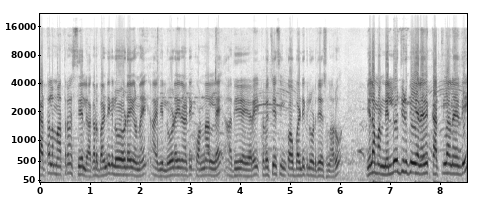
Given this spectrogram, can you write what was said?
కట్టలు మాత్రమే సేల్. అక్కడ బండికి లోడ్ అయి ఉన్నాయి. అవి లోడ్ అయినట్టు కొన్నాళ్ళే అది అయ్యారు. ఇక్కడ వచ్చేసి ఇంకో బండికి లోడ్ చేస్తున్నారు. ఇలా మన నెల్లూరు జుడిపి అనేది కట్టలు అనేది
